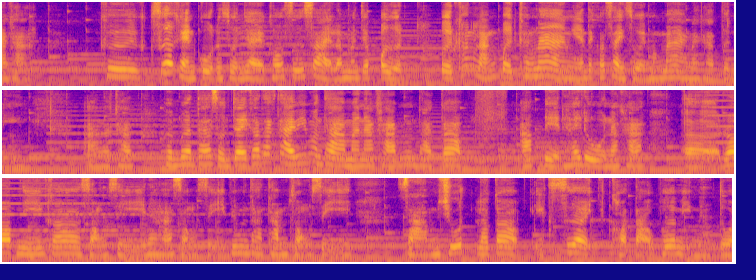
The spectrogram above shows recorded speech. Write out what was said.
นะคะ คือเสื้อแขนกุดส่วนใหญ่เขาซื้อใส่แล้วมันจะเปิดเปิดข้างหลังเปิดข้างหน้าอย่างเงี้ยแต่เขาใส่สวยมากๆนะคะ ตัวนี้ เอาละครับเพื่อนๆถ้าสนใจก็ทักทายพี่มนทามานะคะพี่มนทาก็อัปเดตให้ดูนะคะออรอบนี้ก็สองสีนะคะสองสีพี่มนทาทำสองสี3 ชุด แล้วก็อีกเสื้อคอเต่าเพิ่มอีกหนึ่งตัว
